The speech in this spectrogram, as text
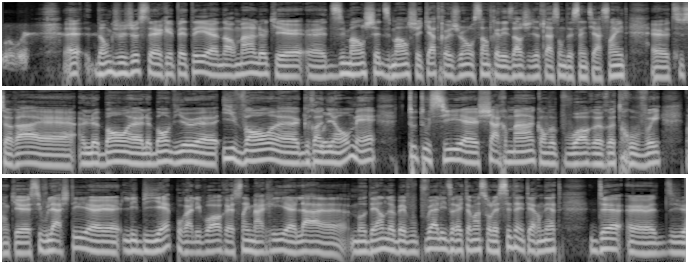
oui. Euh, donc, je veux juste euh, répéter, euh, Normand, là, que dimanche, ce dimanche 4 juin, au Centre des Arts Juliette Lassonde de Saint-Hyacinthe, tu seras le bon le bon vieux Yvon Grognon, mais tout aussi euh, charmant qu'on va pouvoir euh, retrouver. Donc, euh, si vous voulez acheter les billets pour aller voir Saint-Marie la moderne, ben, vous pouvez aller directement sur le site internet de, du,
